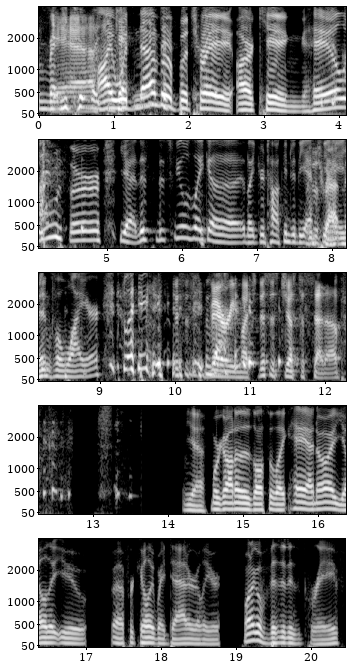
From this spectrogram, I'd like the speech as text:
ready to like. I get would me never this- betray our king. Hail Uther. Yeah, this this feels like a like you're talking to the This is FBI agent of a wire. like This is very much. This is just a setup. Yeah, Morgana is also like, "Hey, I know I yelled at you uh, for killing my dad earlier. I want to go visit his grave?"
